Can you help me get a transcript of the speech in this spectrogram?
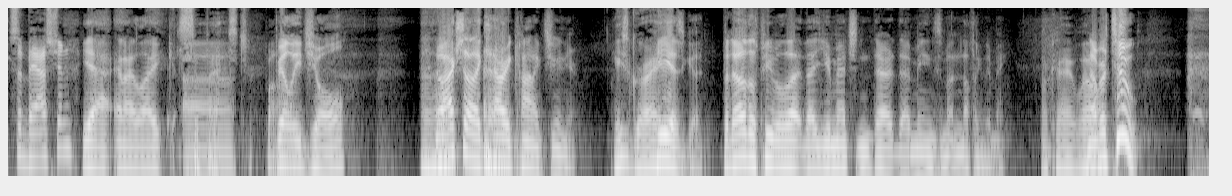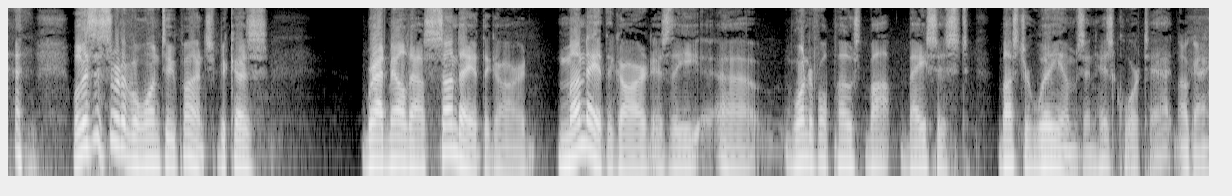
Sebastian. yeah, and I like uh, Sebastian Bach. Billy Joel. No, actually, I like Harry Connick Jr. He's great. He is good. But none of those people that, that you mentioned, there that means nothing to me. Okay, well, Number two. Well, this is sort of a one-two punch because Brad Mehldau's Sunday at the Garde, Monday at the Garde is the uh, wonderful post-bop bassist Buster Williams and his quartet. Okay.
